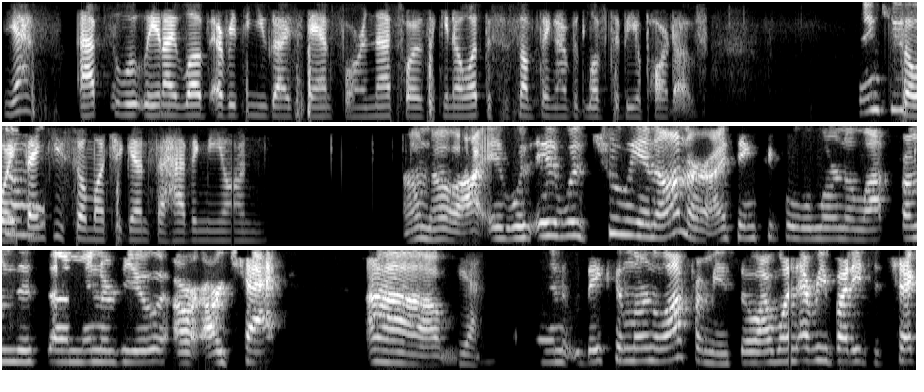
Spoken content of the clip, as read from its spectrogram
Yes, absolutely. And I love everything you guys stand for. And that's why I was like, you know what? This is something I would love to be a part of. Thank you So so, I much. thank you so much again for having me on. Oh don't. I, it was it was truly an honor. I think people will learn a lot from this um, interview or our chat. Um, Yeah. and they can learn a lot from you. So I want everybody to check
